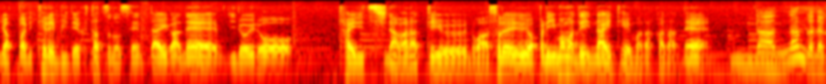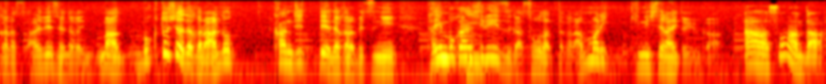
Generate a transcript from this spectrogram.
やっぱりテレビで2つの戦隊がね、いろいろ対立しながらっていうのは、それ、やっぱり今までにないテーマだからね。うん。だなんかだからあれですよね。だからまあ僕としてはだからあの感じってだから別にタイムボカンシリーズがそうだったからあんまり気にしてないというか、ああ、そうなんだ、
